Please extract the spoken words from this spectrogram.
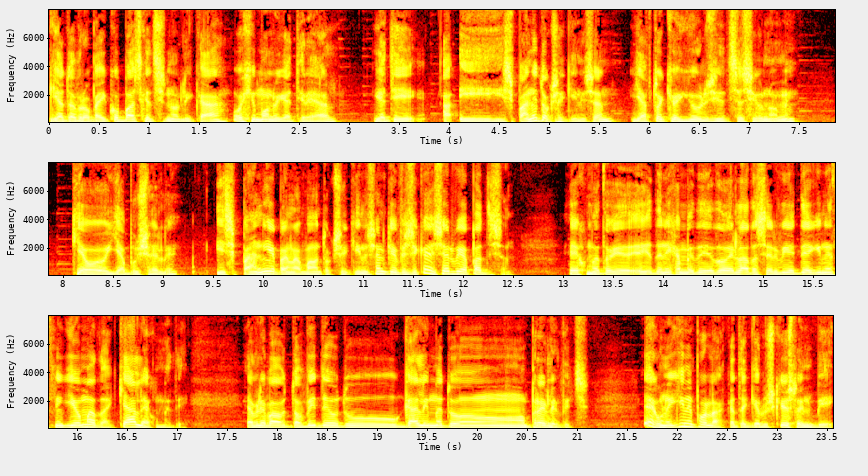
για το ευρωπαϊκό μπάσκετ συνολικά, όχι μόνο για τη Ρεάλ, γιατί α, οι Ισπανοί το ξεκίνησαν, γι' αυτό και ο Γιούλ ζήτησε συγγνώμη και ο Γιαμπουσέλε. Οι Ισπανοί, επαναλαμβάνω, το ξεκίνησαν και φυσικά οι Σέρβοι απάντησαν. Έχουμε εδώ, ε, δεν είχαμε δει εδώ Ελλάδα-Σερβία τι έγινε εθνική ομάδα. Και άλλα έχουμε δει. Έβλεπα το βίντεο του Γκάλι με τον Πρέλεβιτς. Έχουν γίνει πολλά κατά καιρούς και στο NBA.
